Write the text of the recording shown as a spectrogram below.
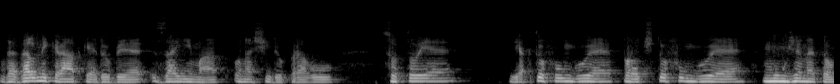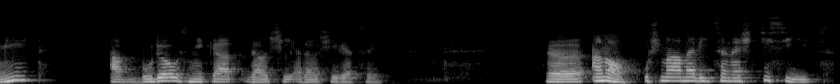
ve velmi krátké době zajímat o naší dopravu, co to je, jak to funguje, proč to funguje, můžeme to mít? A budou vznikat další a další věci. Eh, ano, už máme více než tisíc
